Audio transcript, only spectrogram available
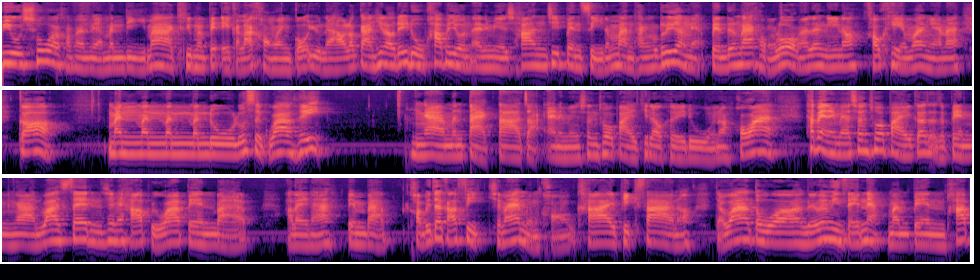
วิวชั่วของมันเนี่ยมันดีมากคือมันเป็นเอกลักษณ์ของแวนโกะอยู่แล้ว แล้วการที่เราได้ดูภาพยนตร์แอนิเมชันที่เป็นสีน้ำมันทั้งเรื่องเนี่ยเป็นเรื่องแรกของโลกนะเรื่องนี้เนาะเขาเคลมว่าอย่างเงี้ยนะก็มันมันมันมันดูรู้สึกว่าเฮ้ย งานมันแปลกตาจากแอนิเมชันทั่วไปที่เราเคยดูเนาะเพราะว่าถ้าเป็นแอนิเมชันทั่วไปก็จะเป็นงานวาดเส้นใช่ไหมครับ หรือว่าเป็นแบบอะไรนะ เป็นแบบคอมพิวเตอร์กราฟิกใช่ไหมเหมือนของค่ายพิกซ่าเนาะแต่ว่าตัว Loving Vincent เนี่ยมันเป็นภาพ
